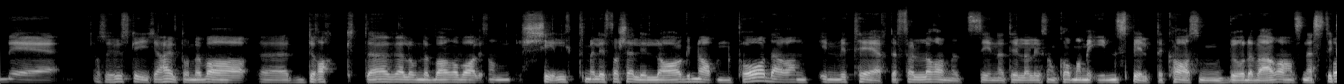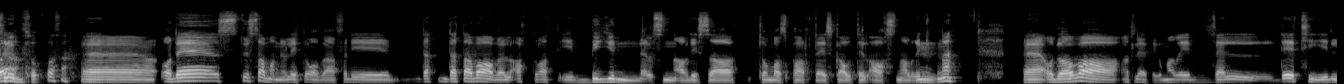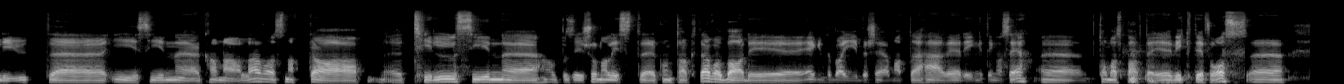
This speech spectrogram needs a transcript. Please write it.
med altså Jeg husker ikke helt om det var eh, drakter, eller om det bare var liksom skilt med litt forskjellige lagnavn på, der han inviterte følgerne sine til å liksom komme med innspill til hva som burde være hans neste klubb. Oh, ja, eh, og det stussa man jo litt over, fordi det, dette var vel akkurat i begynnelsen av disse Thomas Partey skal til Arsenal-ryktene. Mm. Eh, og da var Atletico Madrid veldig tidlig ute eh, i sine kanaler og snakka eh, til sine si, journalistkontakter og ba de egentlig bare gi beskjed om at her er det ingenting å se. Thomas Partey er viktig for oss.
